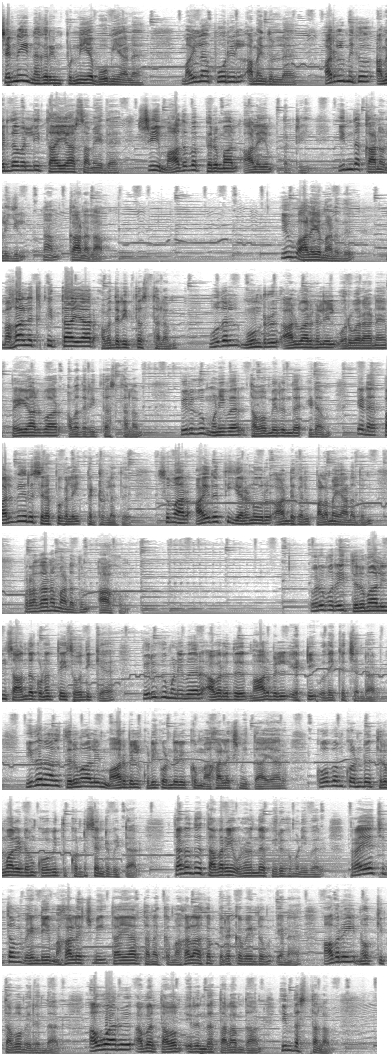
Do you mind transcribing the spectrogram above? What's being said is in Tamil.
சென்னை நகரின் புண்ணிய பூமியான மயிலாப்பூரில் அமைந்துள்ள அருள்மிகு அமிர்தவல்லி தாயார் சமேத ஸ்ரீ மாதவ பெருமாள் ஆலயம் பற்றி இந்த காணொளியில் நாம் காணலாம். இவ் ஆலயமானது மகாலட்சுமி தாயார் அவதரித்த ஸ்தலம் முதல் மூன்று ஆழ்வார்களில் ஒருவரான பேயாழ்வார் அவதரித்த ஸ்தலம் பிருகு முனிவர் தவமிருந்த இடம் என பல்வேறு சிறப்புகளை பெற்றுள்ளது. சுமார் ஆயிரத்தி இருநூறு ஆண்டுகள் பழமையானதும் பிரதானமானதும் ஆகும். ஒருமுறை திருமாலின் சாந்த குணத்தை சோதிக்க பிருகு முனிவர் அவரது மார்பில் எட்டி உதைக்கச் சென்றார். இதனால் திருமாலின் மார்பில் குடிகொண்டிருக்கும் மகாலட்சுமி தாயார் கோபம் கொண்டு திருமாலிடம் கோபித்துக் கொண்டு சென்று விட்டார். தனது தவறை உணர்ந்த பிருகு முனிவர் பிரயச்சித்தம் வேண்டி மகாலட்சுமி தாயார் தனக்கு மகளாக பிறக்க வேண்டும் என அவரை நோக்கி தவம் இருந்தார். அவ்வாறு அவர் தவம் இருந்த தலம்தான் இந்த ஸ்தலம்.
